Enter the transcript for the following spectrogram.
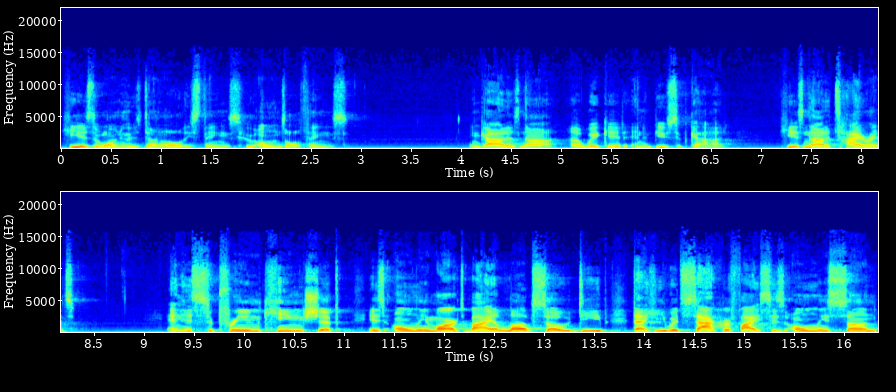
He is the one who has done all these things, who owns all things. And God is not a wicked and abusive God, He is not a tyrant. And His supreme kingship is only marked by a love so deep that he would sacrifice his only son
